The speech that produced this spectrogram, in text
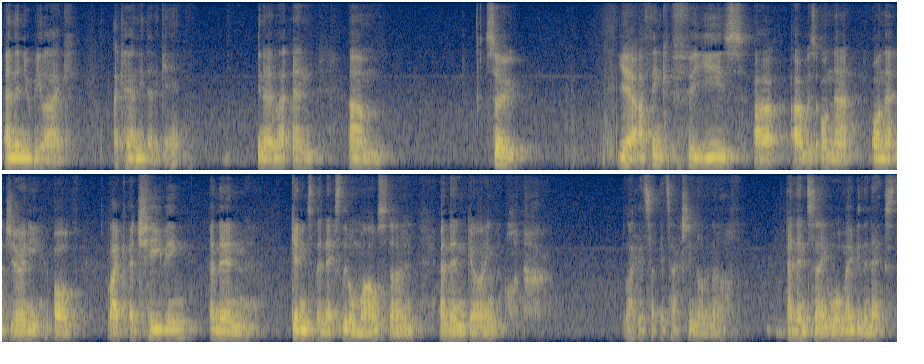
and then you'll be like okay, I need that again. You know, and um, so yeah, I think for years uh, I was on that on that journey of like achieving and then getting to the next little milestone and then going, oh no, like it's it's actually not enough, and then saying, well, maybe the next,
